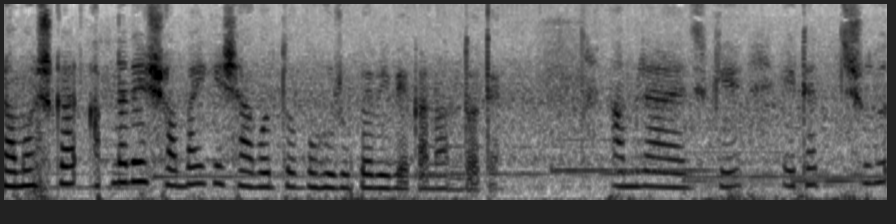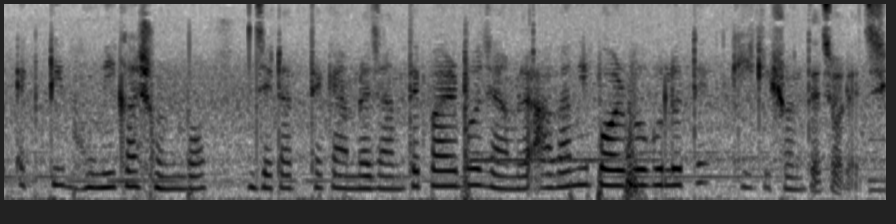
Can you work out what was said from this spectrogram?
নমস্কার, আপনাদের সবাইকে স্বাগত বহুরূপে বিবেকানন্দতে। আমরা আজকে এটা শুধু একটি ভূমিকা শুনব, যেটার থেকে আমরা জানতে পারব যে আমরা আগামী পর্বগুলোতে কি কি শুনতে চলেছি।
